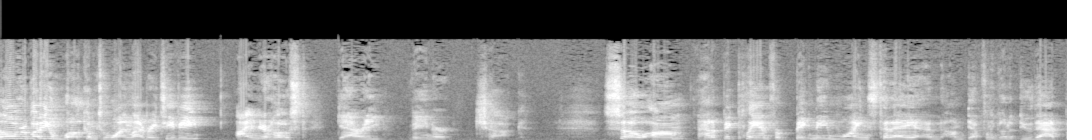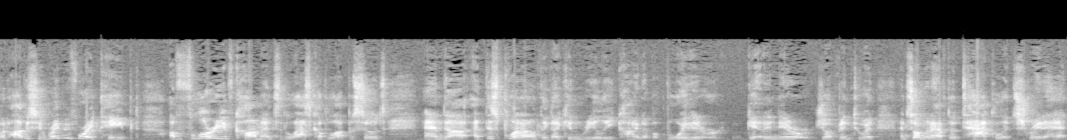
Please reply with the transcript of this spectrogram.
Hello, everybody, and welcome to Wine Library TV. I'm your host, Gary Vaynerchuk. So, um, I had a big plan for big name wines today, and I'm definitely going to do that. But obviously, right before I taped, a flurry of comments in the last couple episodes, and uh, at this point, I don't think I can really kind of avoid it or get in there or jump into it, and so I'm going to have to tackle it straight ahead.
